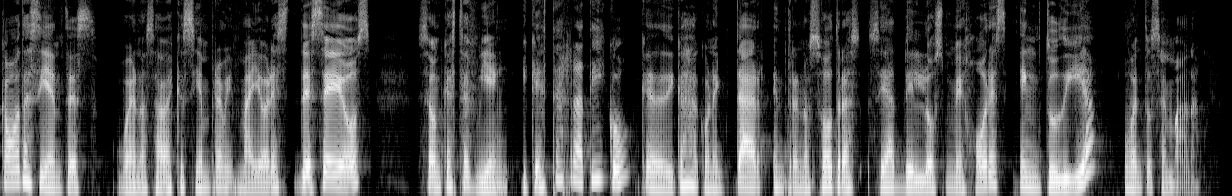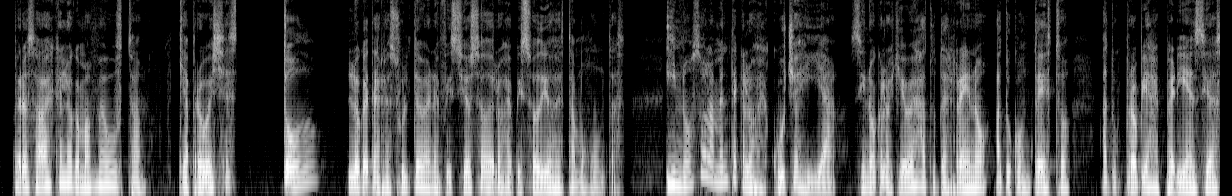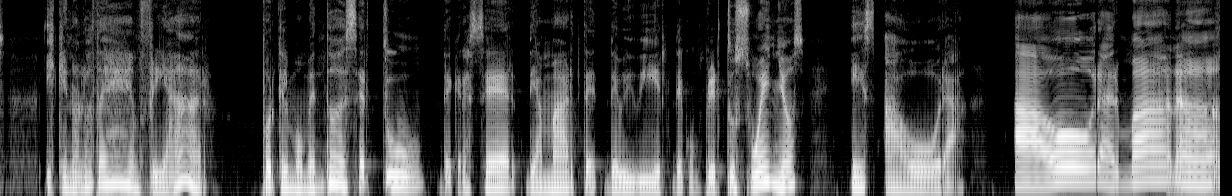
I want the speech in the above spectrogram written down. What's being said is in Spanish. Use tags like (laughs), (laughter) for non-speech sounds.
¿cómo te sientes? Bueno, sabes que siempre mis mayores deseos son que estés bien y que este ratico que dedicas a conectar entre nosotras sea de los mejores en tu día o en tu semana. Pero ¿sabes qué es lo que más me gusta? Que aproveches todo lo que te resulte beneficioso de los episodios de Estamos Juntas. Y no solamente que los escuches y ya, sino que los lleves a tu terreno, a tu contexto, a tus propias experiencias y que no los dejes enfriar. Porque el momento de ser tú, de crecer, de amarte, de vivir, de cumplir tus sueños, es ahora. Ahora, hermana.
